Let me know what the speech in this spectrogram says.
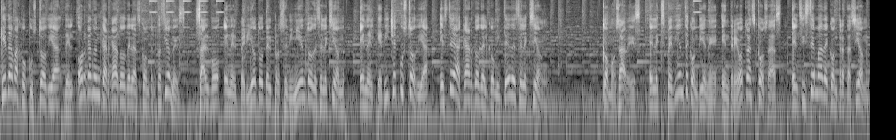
queda bajo custodia del órgano encargado de las contrataciones, salvo en el periodo del procedimiento de selección en el que dicha custodia esté a cargo del comité de selección. Como sabes, el expediente contiene, entre otras cosas, el sistema de contratación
